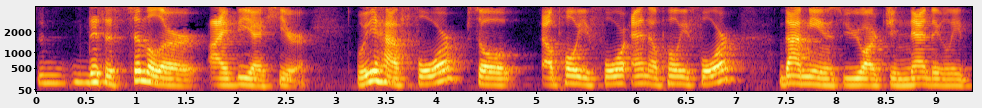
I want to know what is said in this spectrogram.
this is similar idea here. When you have four, so ApoE4 and ApoE4, that means you are genetically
